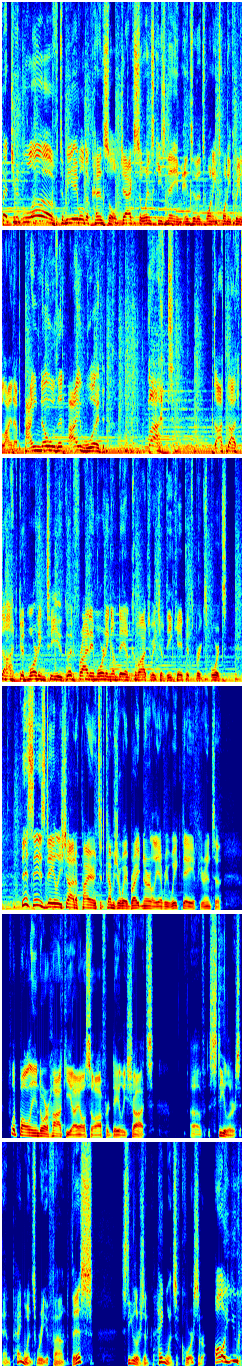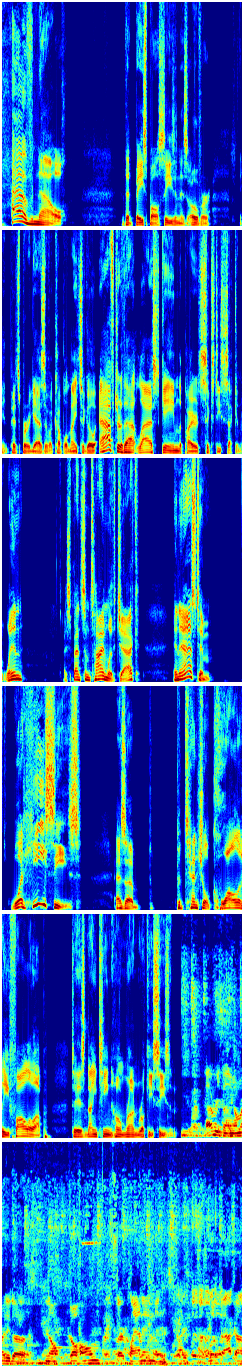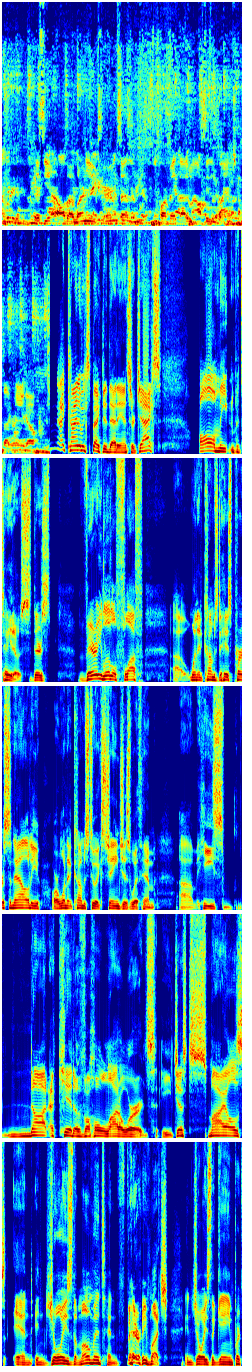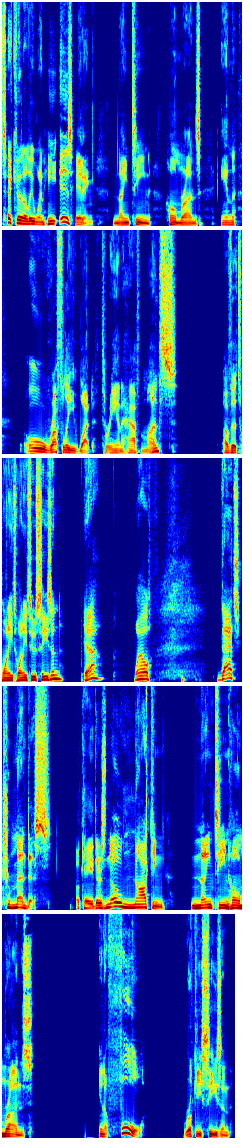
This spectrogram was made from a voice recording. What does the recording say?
bet you'd love to be able to pencil Jack Suwinski's name into the 2023 lineup. I know that I would, but dot dot dot. Good morning to you. Good Friday morning. I'm Dan Kovacevic of DK Pittsburgh Sports. This is Daily Shot of Pirates. It comes your way bright and early every weekday. If you're into football and or hockey, I also offer daily shots of Steelers and Penguins where you found this. Steelers and Penguins, of course, are all you have now that baseball season is over in Pittsburgh as of a couple nights ago. After that last game, the Pirates' 62nd win, I spent some time with Jack and asked him what he sees as a potential quality follow up to his 19 home run rookie season? Everything. I'm ready to, you know, go home, start planning, and look back on this year, all the learning experiences, and incorporate that in my offseason plan and come back ready to go. I kind of expected that answer. Jack's all meat and potatoes. There's very little fluff. Uh, when it comes to his personality or when it comes to exchanges with him. Um, he's not a kid of a whole lot of words. He just smiles and enjoys the moment and very much enjoys the game, particularly when he is hitting 19 home runs in, oh, roughly what, three and a half months of the 2022 season? Yeah. Well, that's tremendous. Okay. There's no knocking 19 home runs in a full rookie season,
